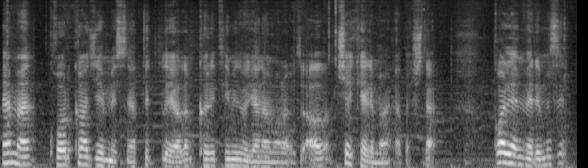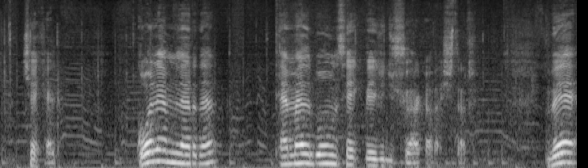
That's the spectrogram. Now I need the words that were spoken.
Hemen korku acemesine tıklayalım. Kritiğimiz ve canavarımızı alalım. Çekelim arkadaşlar. Golemlerimizi çekelim. Golemlerden temel bonus ekleyici düşüyor arkadaşlar. Ve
